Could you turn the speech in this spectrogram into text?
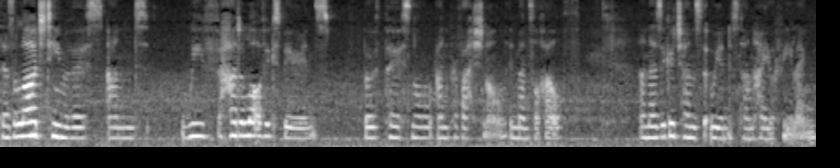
There's a large team of us and we've had a lot of experience, both personal and professional, in mental health. And there's a good chance that we understand how you're feeling.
